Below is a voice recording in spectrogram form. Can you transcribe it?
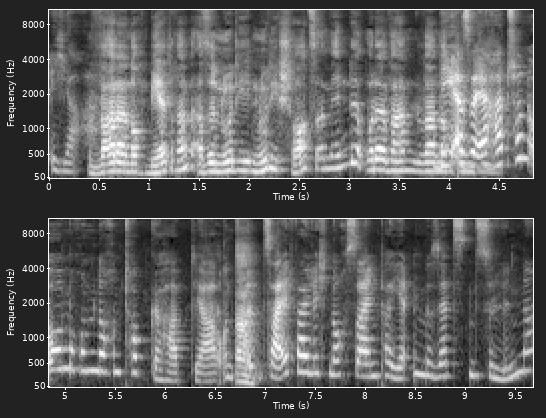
ja. War da noch mehr dran? Also nur die, nur die Shorts am Ende? Oder waren, waren Nee, also er hat schon obenrum noch einen Top gehabt, ja. Und ah. Äh, zeitweilig noch seinen paillettenbesetzten Zylinder.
